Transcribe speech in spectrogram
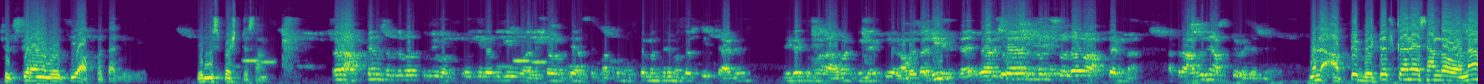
शेतकऱ्यांवरती आफत आलेली आहे. हे मी स्पष्ट सांगतो. तर आपट्यांसंदर्भात तुम्ही वक्तव्य केलं की वर्षावरती असेल मात्र मुख्यमंत्री म्हणतात की चॅलेंज दिले तुम्हाला आव्हान दिलंय की वर्षा शोधावा आपट्यांना मात्र अजूनही आपटे भेटत नाही. नाही, आपटे भेटत का नाही सांगावं ना?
